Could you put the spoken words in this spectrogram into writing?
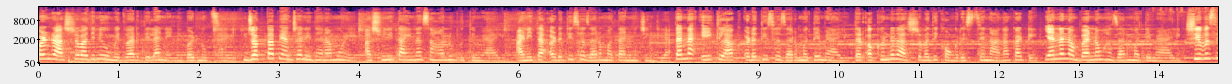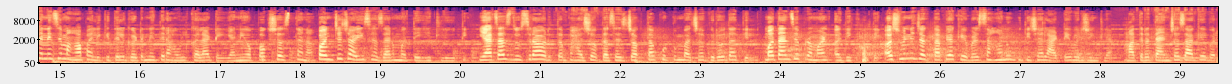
पण राष्ट्रवादीने उमेदवार दिल्याने निवडणूक झाली. जगताप यांच्या निधनामुळे अश्विनीताईंना सहानुभूती मिळाली आणि त्या अडतीस हजार मतांनी जिंकल्या. त्यांना एक लाख अडतीस हजार मते मिळाली. तर अखंड राष्ट्रवादी काँग्रेसचे नाना काटे यांना नव्याण्णव हजार मते मिळाली. शिवसेनेचे महापालिकेतील गटनेते राहुल कलाटे यांनी अपक्ष असताना पंचेचाळीस हजार मते घेतली होती. याचाच दुसरा अर्थ भाजप तसेच जगताप कुटुंबाच्या विरोधातील मतांचे प्रमाण अधिक होते. अश्विनी जगताप या केवळ सहानुभूतीच्या लाटेवर जिंकल्या. मात्र त्यांच्या जागेवर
